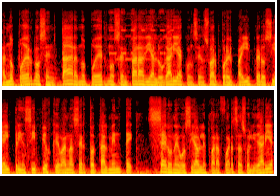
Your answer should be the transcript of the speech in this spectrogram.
a no podernos sentar, a no podernos sentar a dialogar y a consensuar por el país, pero sí hay principios que van a ser totalmente cero negociables para Fuerza Solidaria.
